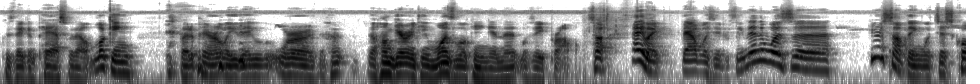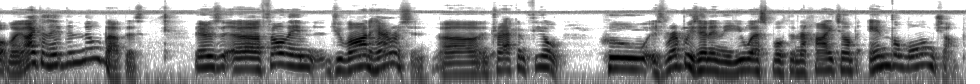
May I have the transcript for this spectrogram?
because they can pass without looking. But apparently, they were the Hungarian team was looking, and that was a problem. So anyway, that was interesting. Then there was uh, here's something which just caught my eye because I didn't know about this. There's a fellow named JuVaughn Harrison uh, in track and field who is representing the U.S. both in the high jump and the long jump.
